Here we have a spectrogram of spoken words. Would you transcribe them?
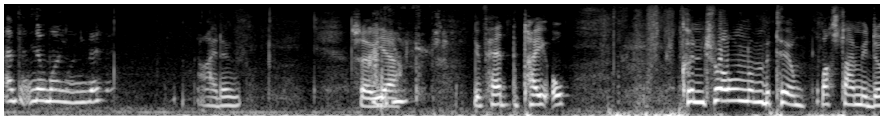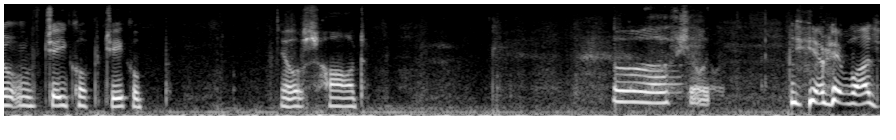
I don't know why either. I don't. So yeah, you've had the title. Control number two. Last time you done it with Jacob. Jacob. It was hard. Oh, sure. yeah, it was.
